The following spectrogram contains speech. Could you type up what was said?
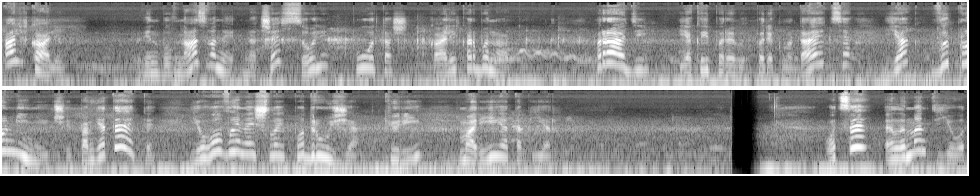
Алькалій. Він був названий на честь солі поташ, калій карбонату. Радій, який пере- перекладається як випромінюючий. Пам'ятаєте? Його винайшли подружжя Кюрі, Марія та П'єр. Оце елемент йод,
